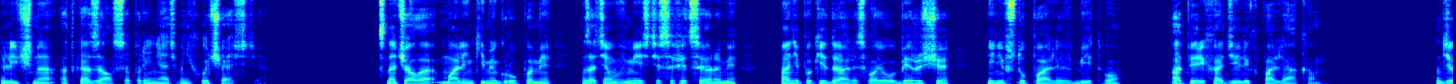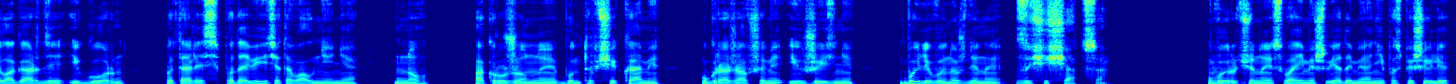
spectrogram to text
лично отказался принять в них участие. Сначала маленькими группами, затем вместе с офицерами они покидали свое убежище и не вступали в битву, а переходили к полякам. Делагарди и Горн пытались подавить это волнение, но, окруженные бунтовщиками, угрожавшими их жизни, были вынуждены защищаться. Вырученные своими шведами, они поспешили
